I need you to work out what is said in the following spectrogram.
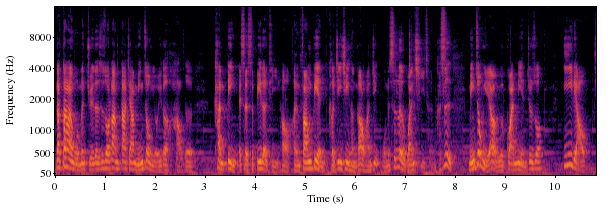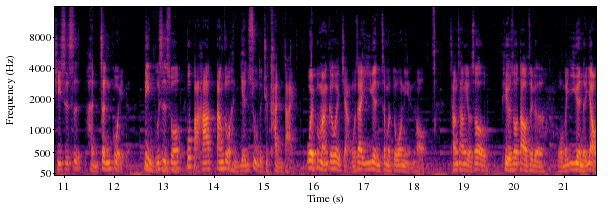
那当然我们觉得是说让大家民众有一个好的。看病 accessibility 哈，很方便，可进性很高的环境，我们是乐观其成。可是民众也要有一个观念，就是说医疗其实是很珍贵的，并不是说不把它当做很严肃的去看待。我也不瞒各位讲，我在医院这么多年哈，常常有时候。譬如说到这个我们医院的药，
